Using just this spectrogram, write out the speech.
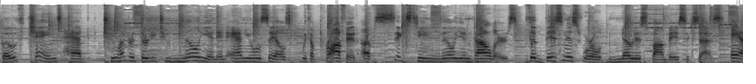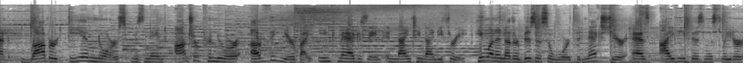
both chains had 232 million in annual sales with a profit of 16 million dollars. The business world noticed Bombay's success, and Robert E.M. Nourse was named Entrepreneur of the Year by Inc. magazine in 1993. He won another business award the next year as Ivey Business Leader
